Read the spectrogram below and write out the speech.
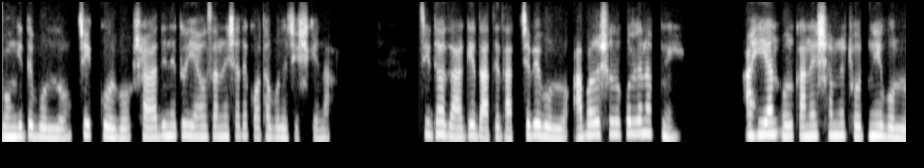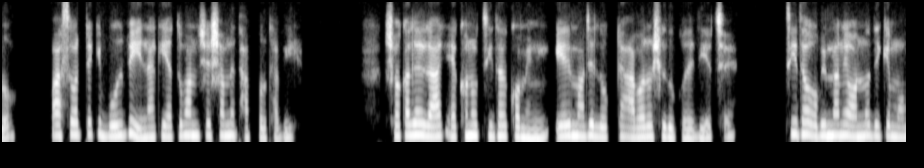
ভঙ্গিতে বলল, চেক করব, সারাদিনে তুই এহসানের সাথে কথা বলেছিস কিনা? চিধা রাগে দাঁতে দাঁত চেপে বলল, আবারও শুরু করলেন আপনি? আহিয়ান ওর কানের সামনে ঠোঁট নিয়ে বলল পাসওয়ার্ডটা কি বলবি নাকি এত মানুষের সামনে থাপ্পড় খাবি? সকালের রাগ এখনও চিধার কমেনি, এর মাঝে লোকটা আবারও শুরু করে দিয়েছে। চিধা অভিমানে অন্যদিকে মুখ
